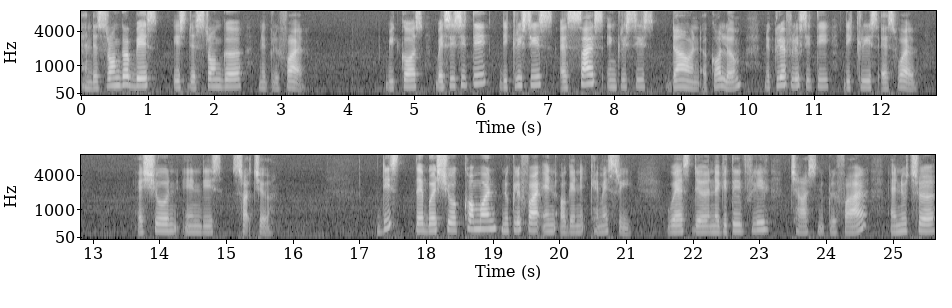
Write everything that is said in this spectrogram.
and the stronger base is the stronger nucleophile because basicity decreases as size increases down a column, nucleophilicity decrease as well, as shown in this structure. This table show common nucleophile in organic chemistry, where the negatively charged nucleophile and neutral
